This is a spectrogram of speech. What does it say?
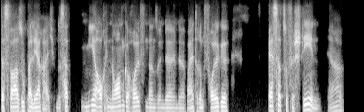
das war super lehrreich. Und das hat mir auch enorm geholfen, dann so in der, in der weiteren Folge besser zu verstehen, ja,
